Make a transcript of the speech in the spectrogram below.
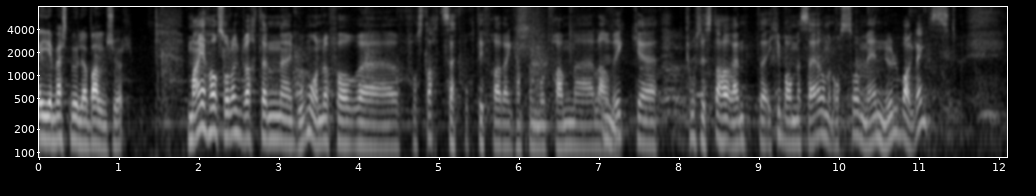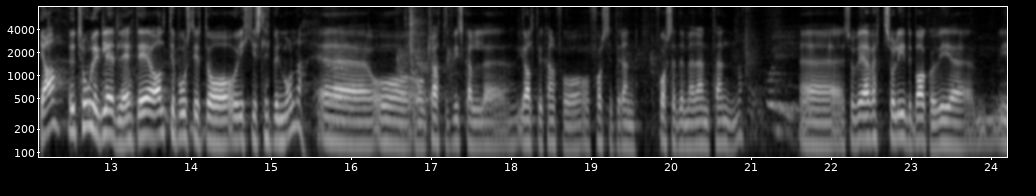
eie mest mulig av ballen sjøl. Mai har så langt vært en god måned for, for Start, sett bort fra den kampen mot Fram Larvik. De to siste har endt ikke bare med seier, men også med null baklengs. Ja, utrolig gledelig. Det er jo alltid positivt å, å ikke slippe inn mål. Da. Eh, og, og klart at vi skal eh, gjøre alt vi kan for å fortsette, den, fortsette med den trenden. Da. Eh, så vi har vært solide bakover. Vi, vi,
